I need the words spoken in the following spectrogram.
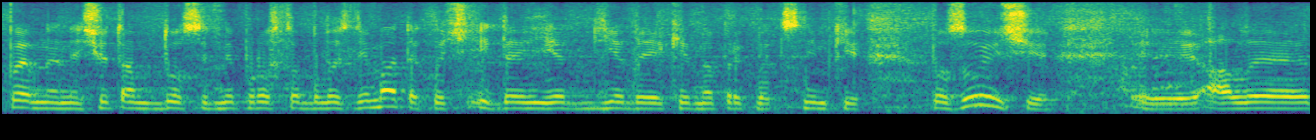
впевнений, що там досить непросто було знімати, хоч і де є, є деякі, наприклад, снімки позуючі. Е, Але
